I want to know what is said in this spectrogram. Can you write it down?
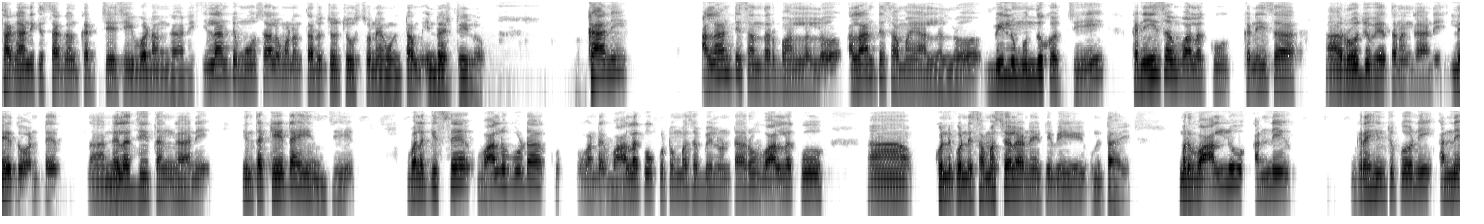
సగానికి సగం కట్ చేసి ఇవ్వడం కానీ ఇలాంటి మోసాలు మనం తరచూ చూస్తూనే ఉంటాం ఇండస్ట్రీలో. కానీ అలాంటి సందర్భాలలో, అలాంటి సమయాలలో వీళ్ళు ముందుకొచ్చి కనీసం వాళ్ళకు కనీస రోజు వేతనం కానీ లేదు అంటే నెల జీతం కానీ ఇంత కేటాయించి వాళ్ళకిస్తే వాళ్ళు కూడా అంటే వాళ్ళకు కుటుంబ సభ్యులు ఉంటారు వాళ్ళకు కొన్ని కొన్ని సమస్యలు అనేటివి ఉంటాయి. మరి వాళ్ళు అన్నీ గ్రహించుకొని, అన్ని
